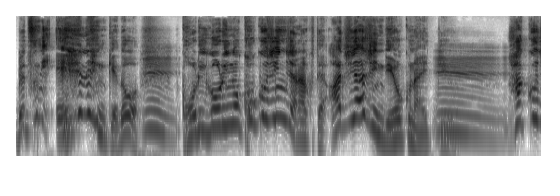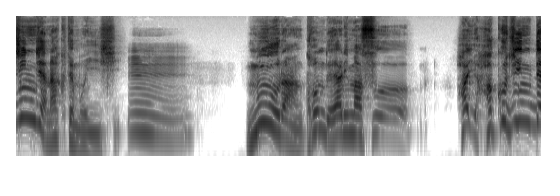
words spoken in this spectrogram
別にええねんけど、うん。ゴリゴリの黒人じゃなくてアジア人でよくないっていう。うん。白人じゃなくてもいいし。うん。ムーラン今度やります。はい、白人で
